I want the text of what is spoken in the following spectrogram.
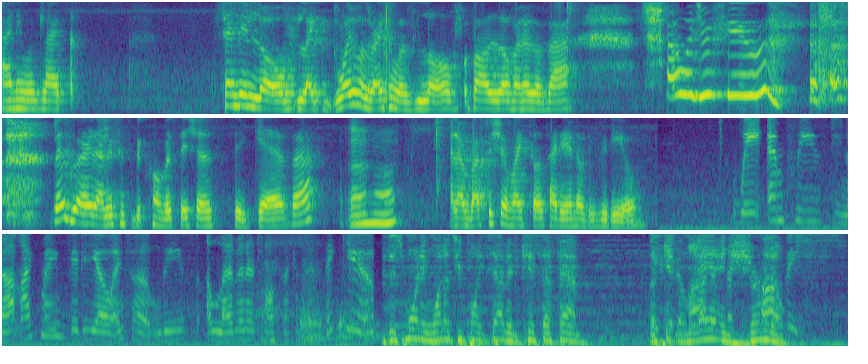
And he was like, sending love, like what he was writing was love, about love and all of that. How would you feel? Let's go ahead and listen to the conversations together. Mm-hmm. And I'm about to share my thoughts at the end of the video. Wait and please do not like my video until at least 11 or 12 seconds in. Thank you. This morning, 102.7 Kiss FM. Let's Get get Maya and motherfucking Sherman coffee. Oaks.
